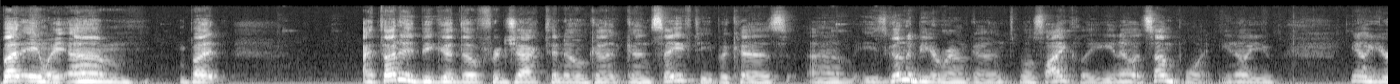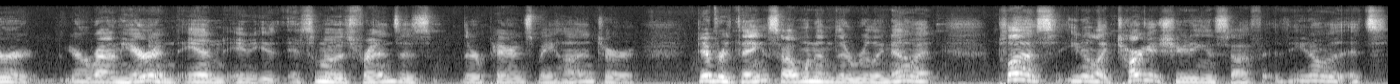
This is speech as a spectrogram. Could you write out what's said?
but anyway, um, but I thought it'd be good though for Jack to know gun gun safety because um, he's going to be around guns most likely. You know, at some point, you know, you, you know, you're you're around here, and and, and some of his friends is their parents may hunt or different things. So I want him to really know it. Plus, you know, like target shooting and stuff. You know, it's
